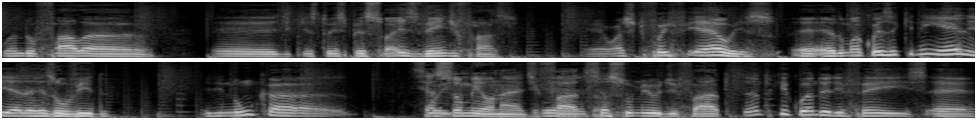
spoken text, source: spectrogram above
Quando fala é, de questões pessoais, vende fácil. É, eu acho que foi fiel isso. É, era uma coisa que nem ele era resolvido. Ele nunca Se Foi- assumiu, né, de é, fato. se assumiu de fato. Tanto que quando ele fez é,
